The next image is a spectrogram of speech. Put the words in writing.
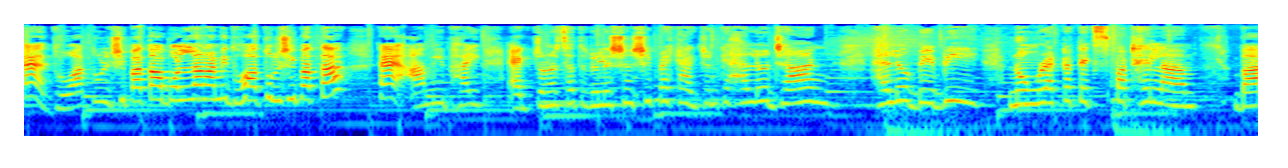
হ্যাঁ ধোয়া তুলসী পাতাও বললাম আমি ধোয়া তুলসী পাতা। হ্যাঁ আমি ভাই একজনের সাথে রিলেশনশিপ রেখে একজনকে হ্যালো জান। হ্যালো বেবি নোংরা একটা টেক্সট পাঠাইলাম। বা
